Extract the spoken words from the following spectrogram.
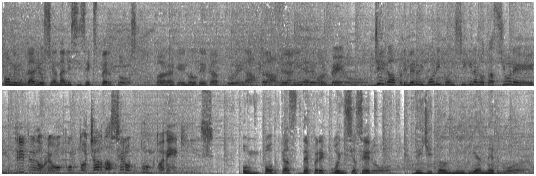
comentarios y análisis expertos para que no te capturen atrás de la línea de golpeo. Llega a primero y gol y consigue la anotación en www.yardacero.mx. Un podcast de frecuencia cero. Digital Media Network.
